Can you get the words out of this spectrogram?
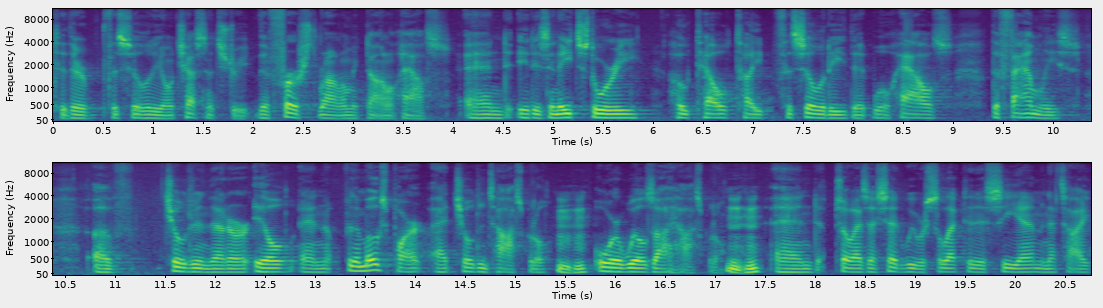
to their facility on Chestnut Street, the first Ronald McDonald House. And it is an eight story hotel type facility that will house the families of children that are ill and for the most part at Children's Hospital mm-hmm. or Wills Eye Hospital. Mm-hmm. And so as I said we were selected as CM and that's how I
